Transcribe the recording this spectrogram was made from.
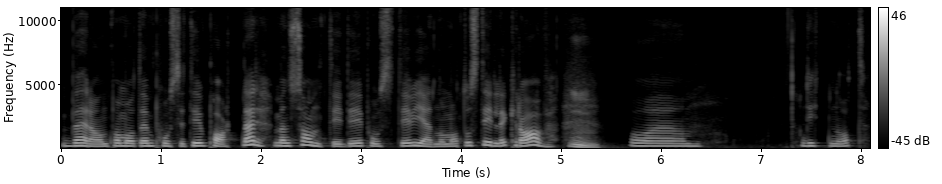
være en, på en måte en positiv partner, men samtidig positiv gjennom at hun stiller krav. Mm. Og uh, dytte noe til.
